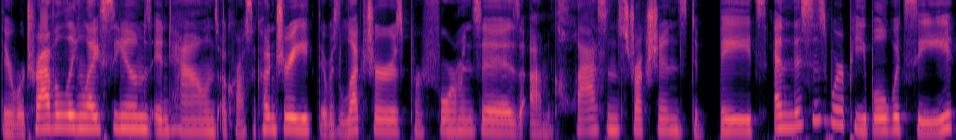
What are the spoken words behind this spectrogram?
There were traveling lyceums in towns across the country. There was lectures, performances, um, class instructions, debates, and this is where people would see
